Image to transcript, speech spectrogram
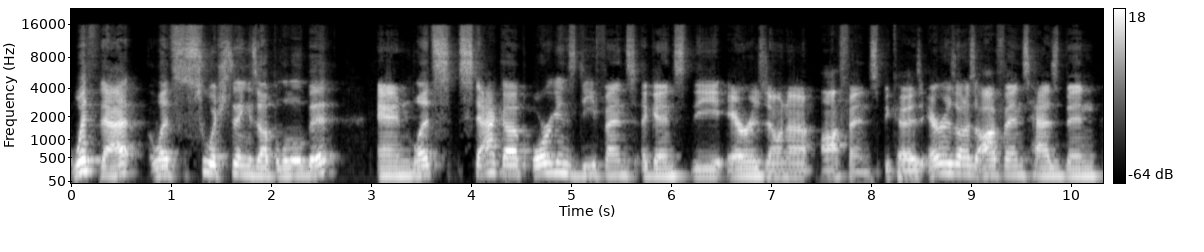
With that, let's switch things up a little bit and let's stack up Oregon's defense against the Arizona offense because Arizona's offense has been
